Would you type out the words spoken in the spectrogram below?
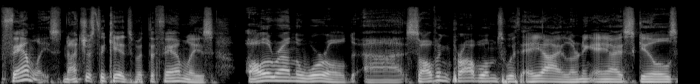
families, not just the kids, but the families all around the world, uh, solving problems with AI, learning AI skills,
